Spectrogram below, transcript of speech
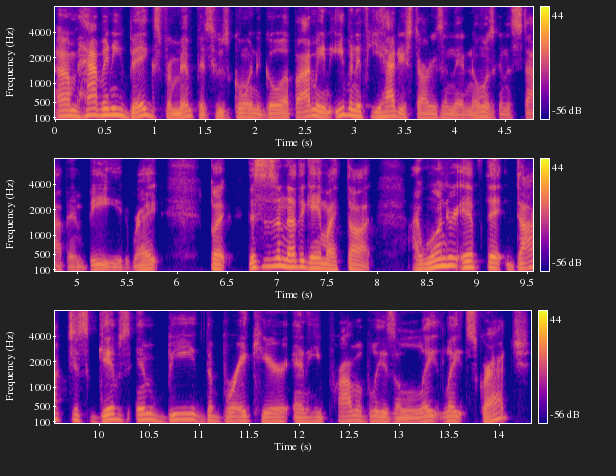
um, have any bigs for Memphis who's going to go up. I mean, even if you had your starters in there, no one's going to stop Embiid, right? But this is another game I thought. I wonder if that Doc just gives Embiid the break here and he probably is a late, late scratch,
